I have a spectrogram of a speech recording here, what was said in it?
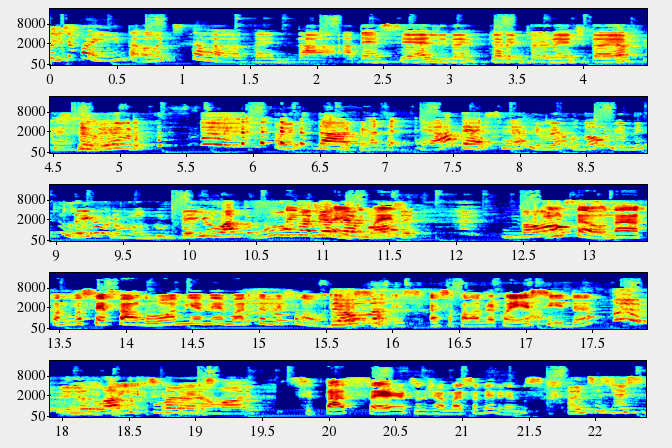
isso ainda, antes da, da, da ADSL, né? Que era a internet da época, É. você lembra? Antes da. É ADSL mesmo o nome? Eu nem lembro, mano. Veio lá do fundo da minha direito, memória. Nossa! Então, na- quando você falou, a minha memória também falou. Deu "Essa- uma- essa, palavra é conhecida. veio lá do fundo da minha memória. Se tá certo, jamais saberemos. Antes disso,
